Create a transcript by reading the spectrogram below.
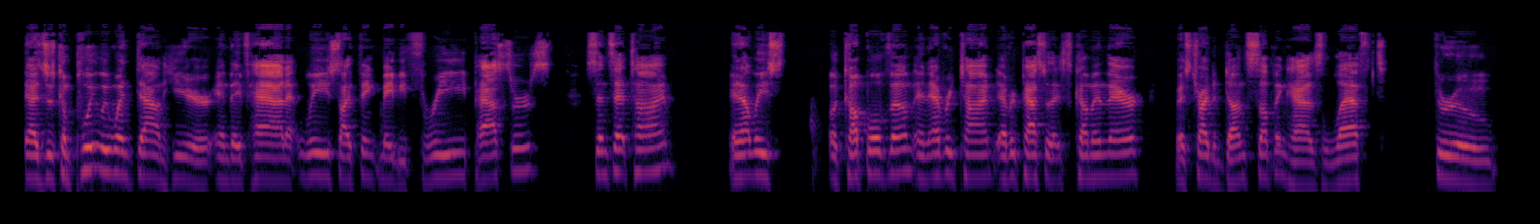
It just completely went down here, and they've had at least, I think, maybe three pastors since that time, and at least a couple of them. And every time, every pastor that's come in there has tried to done something has left through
